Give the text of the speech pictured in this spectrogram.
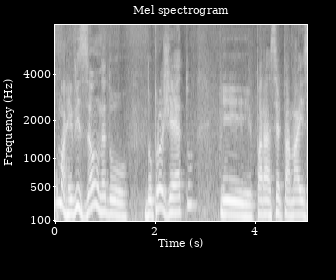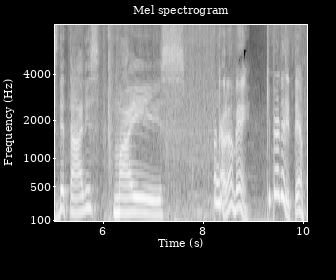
uma revisão né, do, do projeto e para acertar mais detalhes, mas. Ah, caramba, hein? Que perda de tempo.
